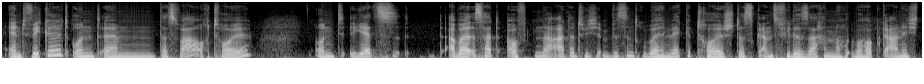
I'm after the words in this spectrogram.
entwickelt. Und ähm, das war auch toll. Und jetzt, aber es hat auf eine Art natürlich ein bisschen drüber hinweggetäuscht, dass ganz viele Sachen noch überhaupt gar nicht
